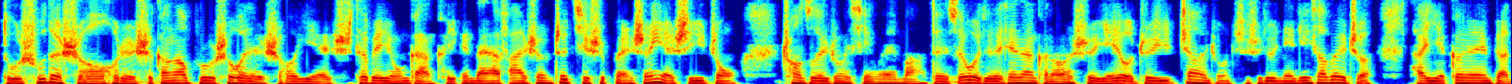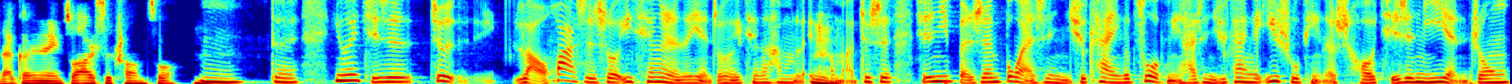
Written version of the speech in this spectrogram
读书的时候，或者是刚刚步入社会的时候，也是特别勇敢，可以跟大家发声，这其实本身也是一种创作的一种行为嘛。对，所以我觉得现在可能是也有这这样一种趋势，就是年轻消费者他也更愿意表达，更愿意做二次创作。嗯。对，因为其实就老话是说，一千个人的眼中有一千个哈姆雷特嘛。就是其实你本身不管是你去看一个作品，还是你去看一个艺术品的时候，其实你眼中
